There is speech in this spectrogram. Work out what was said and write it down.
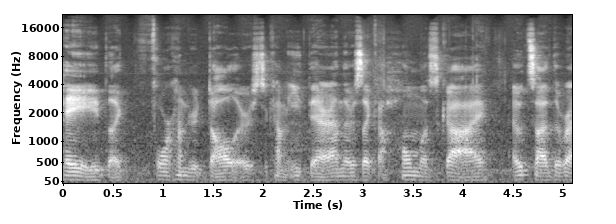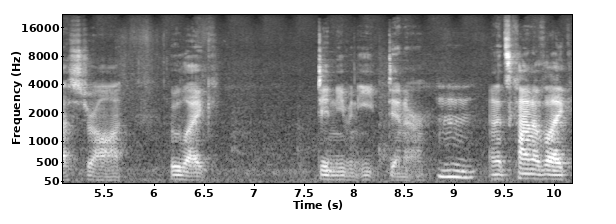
paid like $400 to come eat there and there's like a homeless guy outside the restaurant who like didn't even eat dinner. Mm. and it's kind of like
